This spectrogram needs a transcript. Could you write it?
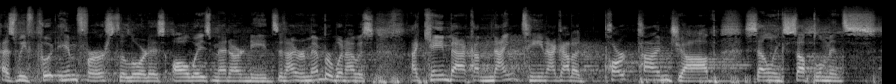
As we've put him first, the Lord has always met our needs. And I remember when I was, I came back, I'm 19, I got a part-time job selling supplements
